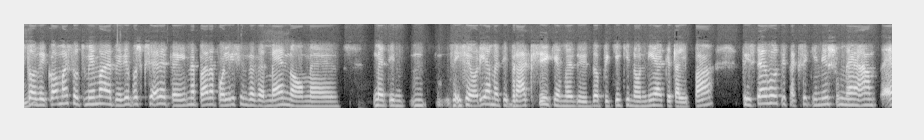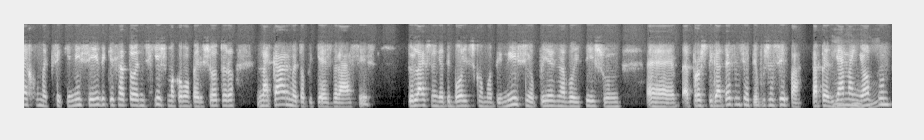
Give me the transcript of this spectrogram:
Στο δικό μας το τμήμα, επειδή όπως ξέρετε είναι πάρα πολύ συνδεδεμένο με, με την η θεωρία με την πράξη και με την τοπική κοινωνία κτλ. Πιστεύω ότι θα ξεκινήσουμε, αν έχουμε ξεκινήσει ήδη και θα το ενισχύσουμε ακόμα περισσότερο, να κάνουμε τοπικές δράσεις, τουλάχιστον για την πόλη της Κομωτινής, οι οποίες να βοηθήσουν ε, προς την κατεύθυνση αυτή που σας είπα. Τα παιδια να νιώθουν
